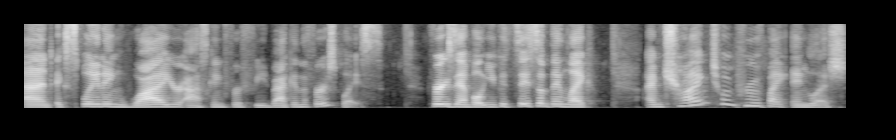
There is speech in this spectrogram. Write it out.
and explaining why you're asking for feedback in the first place. For example, you could say something like, I'm trying to improve my English,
